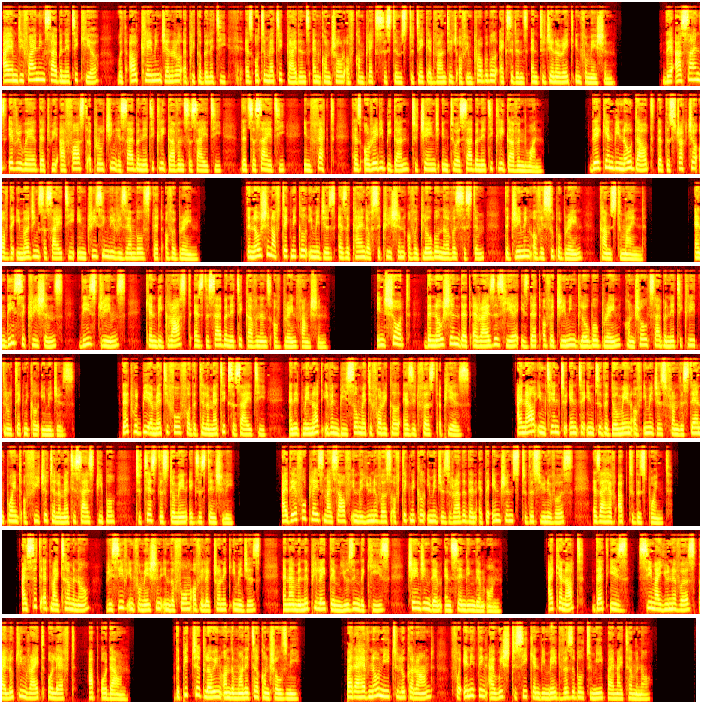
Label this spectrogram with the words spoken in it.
I am defining cybernetic here, without claiming general applicability, as automatic guidance and control of complex systems to take advantage of improbable accidents and to generate information. There are signs everywhere that we are fast approaching a cybernetically governed society, that society, in fact, has already begun to change into a cybernetically governed one. There can be no doubt that the structure of the emerging society increasingly resembles that of a brain. The notion of technical images as a kind of secretion of a global nervous system, the dreaming of a superbrain, comes to mind. And these secretions, these dreams, can be grasped as the cybernetic governance of brain function. In short, the notion that arises here is that of a dreaming global brain controlled cybernetically through technical images. That would be a metaphor for the telematic society, and it may not even be so metaphorical as it first appears. I now intend to enter into the domain of images from the standpoint of future telematicized people, to test this domain existentially. I therefore place myself in the universe of technical images rather than at the entrance to this universe, as I have up to this point. I sit at my terminal, receive information in the form of electronic images, and I manipulate them using the keys, changing them and sending them on. I cannot, that is, see my universe by looking right or left, up or down. The picture glowing on the monitor controls me. But I have no need to look around, for anything I wish to see can be made visible to me by my terminal.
